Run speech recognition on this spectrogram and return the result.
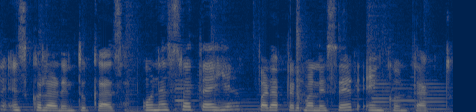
escolar en tu casa, una estrategia para permanecer en contacto.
